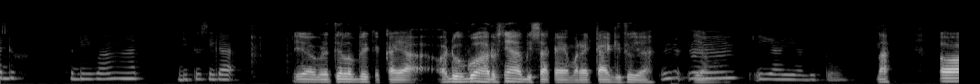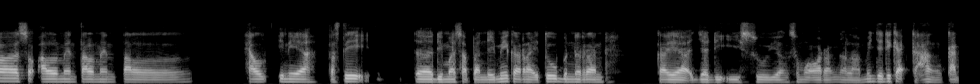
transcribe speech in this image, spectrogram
Aduh sedih banget. Gitu sih kak Iya, berarti lebih ke kayak aduh gua harusnya bisa kayak mereka gitu ya. Mm-mm. iya iya gitu eh soal mental-mental health ini ya pasti eh, di masa pandemi karena itu beneran kayak jadi isu yang semua orang ngalamin jadi kayak keangkat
